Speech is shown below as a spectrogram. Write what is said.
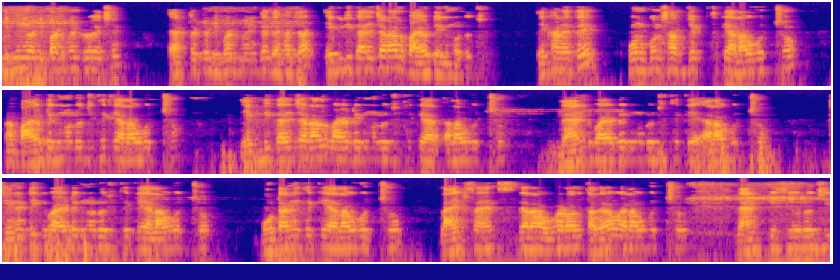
বিভিন্ন ডিপার্টমেন্ট রয়েছে। একটা একটা ডিপার্টমেন্টে দেখা যাক এগ্রিকালচারাল বায়োটেকনোলজি এখানেতে কোন কোন সাবজেক্ট থেকে অ্যালাউ হচ্ছ না বায়োটেকনোলজি থেকে অ্যালাউ হচ্ছ? এগ্রিকালচারাল বায়োটেকনোলজি থেকে অ্যালাউ হচ্ছ? ল্যান্ড বায়োটেকনোলজি থেকে অ্যালাউ হচ্ছ? জেনেটিক বায়োটেকনোলজি থেকে অ্যালাউ হচ্ছ? বোটানি থেকে অ্যালাউ হচ্ছ? লাইফ সায়েন্স যারা ওভারঅল তাদেরও অ্যালাউ হচ্ছ। Plant physiology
